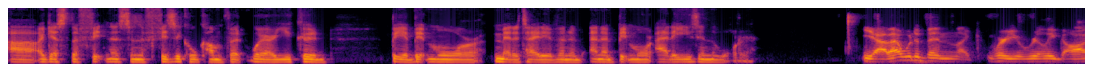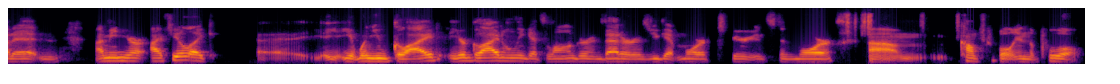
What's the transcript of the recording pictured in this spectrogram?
uh, I guess the fitness and the physical comfort where you could be a bit more meditative and a, and a bit more at ease in the water? Yeah, that would have been like where you really got it. And I mean, you're, I feel like uh, when you glide, your glide only gets longer and better as you get more experienced and more um, comfortable in the pool.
